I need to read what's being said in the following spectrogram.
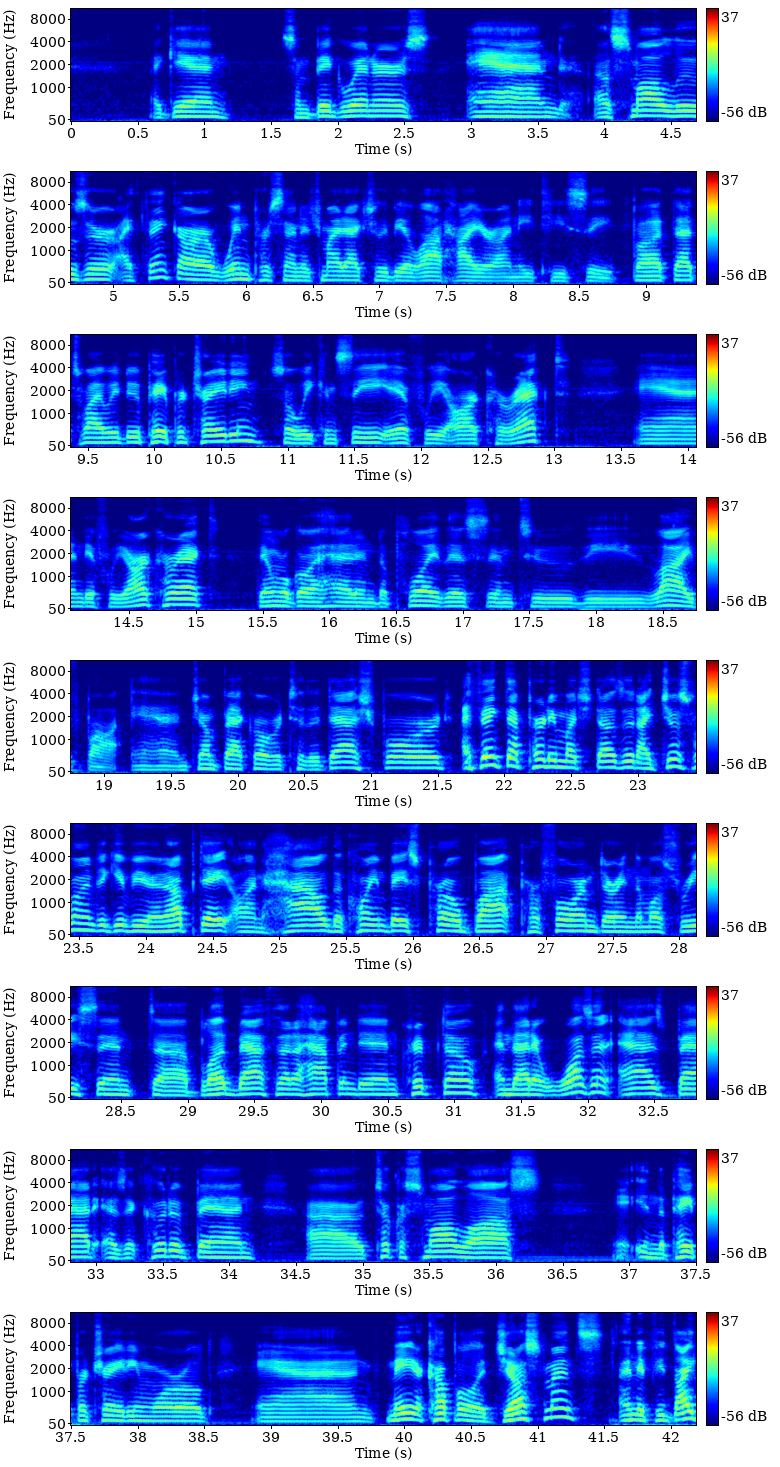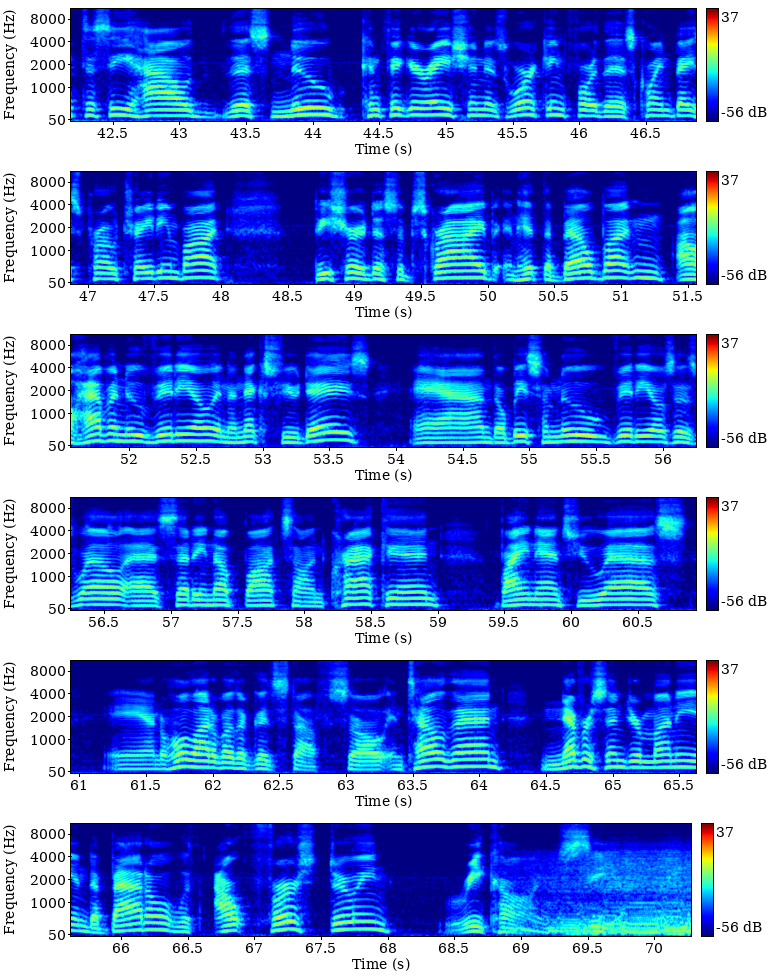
Again, some big winners and a small loser. I think our win percentage might actually be a lot higher on ETC, but that's why we do paper trading so we can see if we are correct. And if we are correct, then we'll go ahead and deploy this into the live bot and jump back over to the dashboard. I think that pretty much does it. I just wanted to give you an update on how the Coinbase Pro bot performed during the most recent uh, bloodbath that happened in crypto and that it wasn't as bad as it could have been. Uh, took a small loss in the paper trading world and made a couple adjustments. And if you'd like to see how this new configuration is working for this Coinbase Pro trading bot, be sure to subscribe and hit the bell button. I'll have a new video in the next few days. And there'll be some new videos as well as setting up bots on Kraken, Binance US, and a whole lot of other good stuff. So until then, never send your money into battle without first doing recon. See ya.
